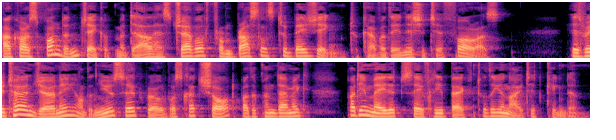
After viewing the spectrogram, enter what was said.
Our correspondent, Jacob Mardell, has traveled from Brussels to Beijing to cover the initiative for us. His return journey on the New Silk Road was cut short by the pandemic, but he made it safely back to the United Kingdom.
